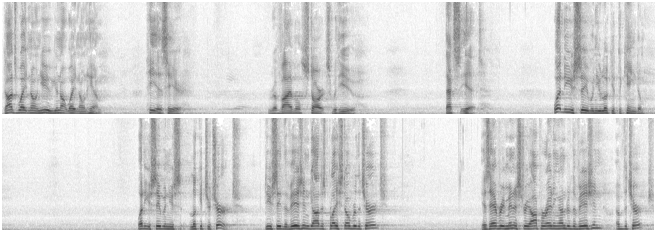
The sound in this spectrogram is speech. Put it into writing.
God's waiting on you, you're not waiting on Him. He is here. Revival starts with you. That's it. What do you see when you look at the kingdom? What do you see when you look at your church? Do you see the vision God has placed over the church? Is every ministry operating under the vision of the church?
